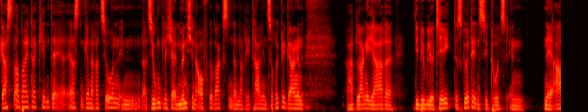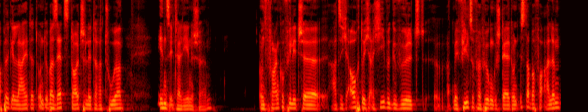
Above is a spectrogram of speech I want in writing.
Gastarbeiterkind der ersten Generation, in, als Jugendlicher in München aufgewachsen, dann nach Italien zurückgegangen, hat lange Jahre die Bibliothek des Goethe-Instituts in Neapel geleitet und übersetzt deutsche Literatur ins Italienische. Und Franco Felice hat sich auch durch Archive gewühlt, hat mir viel zur Verfügung gestellt und ist aber vor allem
